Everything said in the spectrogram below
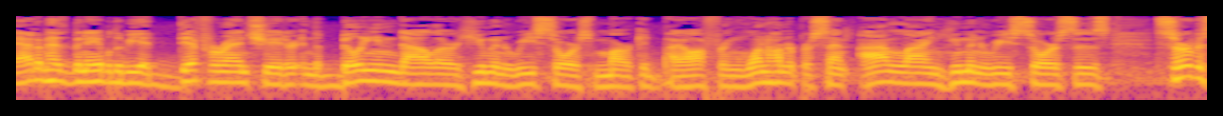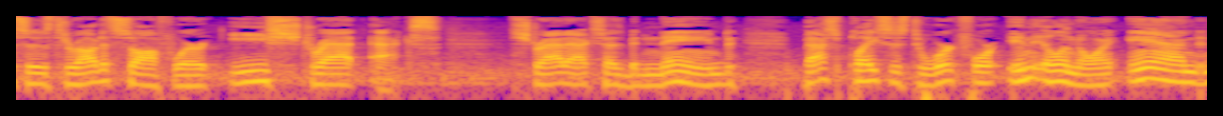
Adam has been able to be a differentiator in the billion dollar human resource market by offering 100% online human resources services throughout its software, eStratEx. StratEx has been named best places to work for in Illinois and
